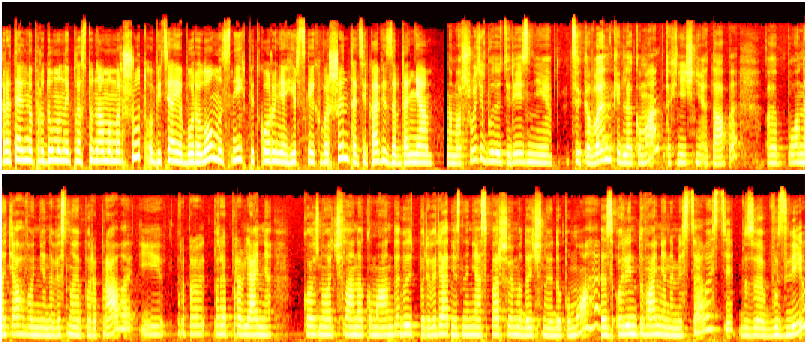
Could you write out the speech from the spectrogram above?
Ретельно продуманий пластунами маршрут обіцяє буреломи, сніг, підкорення гірських вершин та цікаві завдання. На маршруті будуть різні цікавинки для команд, технічні етапи е, по натягуванні навісної переправи і перепра- переправляння. Кожного члена команди будуть перевіряти знання з першої медичної допомоги, з орієнтування на місцевості, з вузлів,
